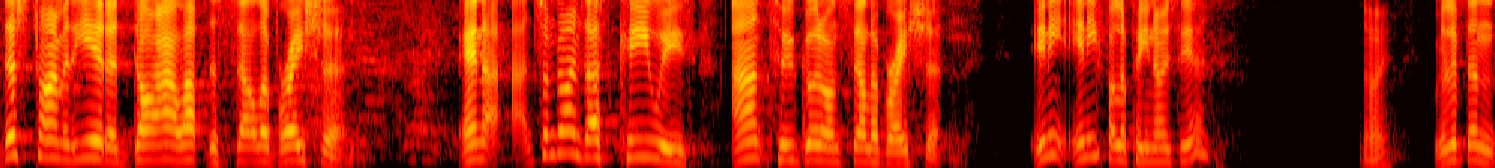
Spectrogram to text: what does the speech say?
this time of the year, to dial up the celebration. And uh, sometimes us Kiwis, aren't too good on celebration. Any, any Filipinos here? No. We lived, in,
